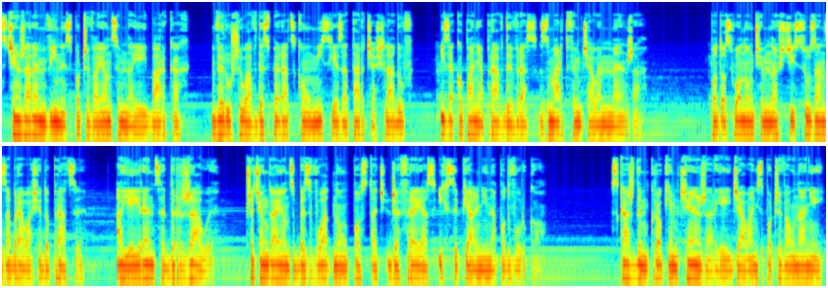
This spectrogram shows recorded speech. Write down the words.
Z ciężarem winy spoczywającym na jej barkach wyruszyła w desperacką misję zatarcia śladów i zakopania prawdy wraz z martwym ciałem męża. Pod osłoną ciemności Susan zabrała się do pracy, a jej ręce drżały, przeciągając bezwładną postać Jeffreya z ich sypialni na podwórko. Z każdym krokiem ciężar jej działań spoczywał na niej.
